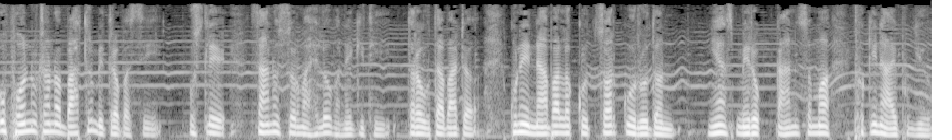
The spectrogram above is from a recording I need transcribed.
ऊ फोन उठाउन बाथरुमभित्र बसी। उसले सानो स्वरमा हेलो भनेकी थिए तर उताबाट कुनै नाबालकको चर्को रोदन यहाँ मेरो कानसम्म ठोकिन आइपुग्यो।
